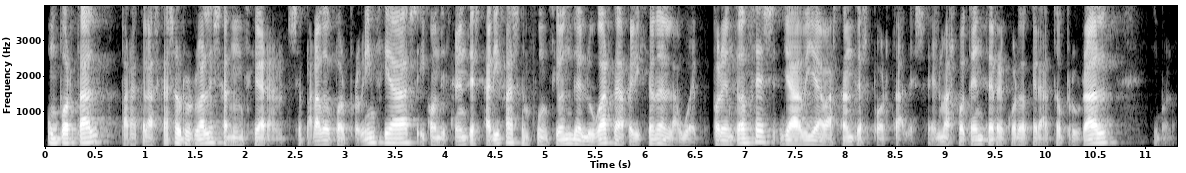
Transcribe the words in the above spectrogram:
Un portal para que las casas rurales se anunciaran, separado por provincias y con diferentes tarifas en función del lugar de aparición en la web. Por entonces ya había bastantes portales. El más potente recuerdo que era Top Rural y bueno,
